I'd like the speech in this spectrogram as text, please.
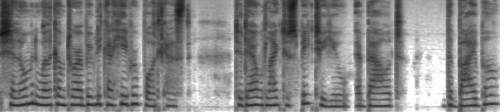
Shalom and welcome to our Biblical Hebrew podcast. Today I would like to speak to you about the Bible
